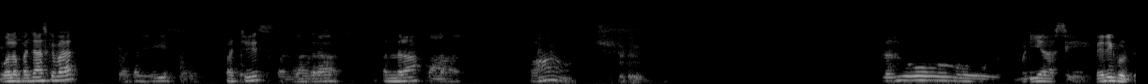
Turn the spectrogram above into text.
बोलो पचास के बाद? पच्चीस। पंद्रह। पंद्रह। पाँच। बढ़िया सी। वेरी गुड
